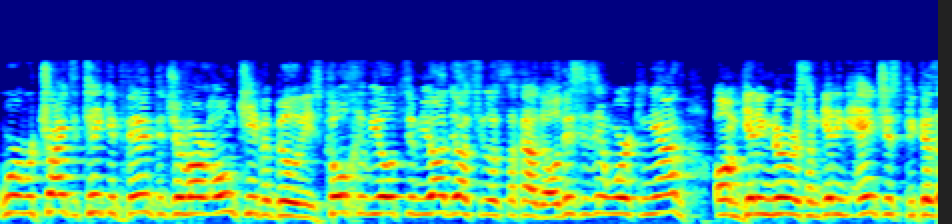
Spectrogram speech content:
we're, we're trying to take advantage of our own capabilities. Oh, this isn't working out. Oh, I'm getting nervous. I'm getting anxious because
